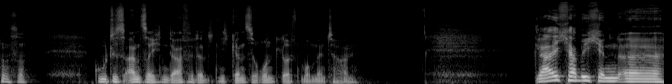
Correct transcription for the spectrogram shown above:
Gutes Anzeichen dafür, dass es nicht ganz so rund läuft momentan. Gleich habe ich ein äh,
